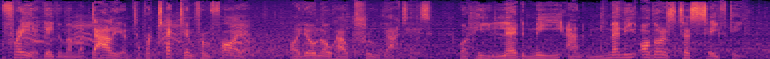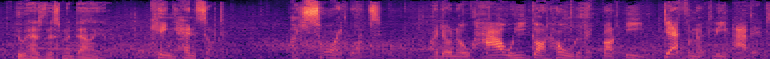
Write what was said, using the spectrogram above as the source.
Freya gave him a medallion to protect him from fire. I don't know how true that is, but he led me and many others to safety. Who has this medallion? King Henselt. I saw it once. I don't know how he got hold of it, but he definitely had it.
